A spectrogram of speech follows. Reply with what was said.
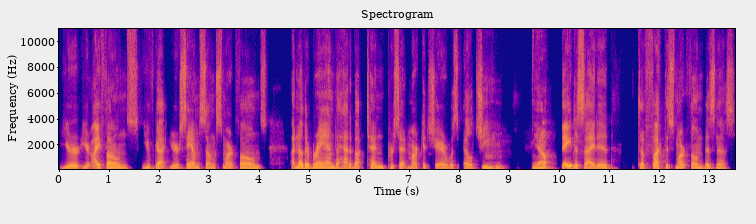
your your iphones you've got your samsung smartphones. Another brand that had about 10% market share was lg mm-hmm. yeah they decided to fuck the smartphone business.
